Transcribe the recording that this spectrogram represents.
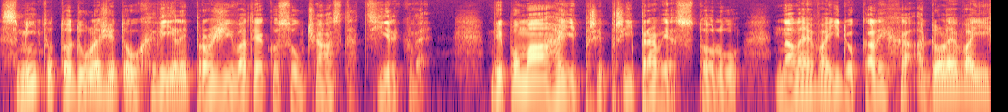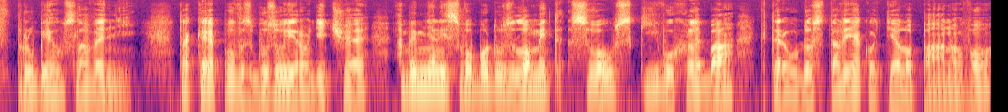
Smí tuto důležitou chvíli prožívat jako součást církve. Vypomáhají při přípravě stolu, nalévají do kalicha a dolévají v průběhu slavení. Také povzbuzují rodiče, aby měli svobodu zlomit svou skývu chleba, kterou dostali jako tělo pánovo,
